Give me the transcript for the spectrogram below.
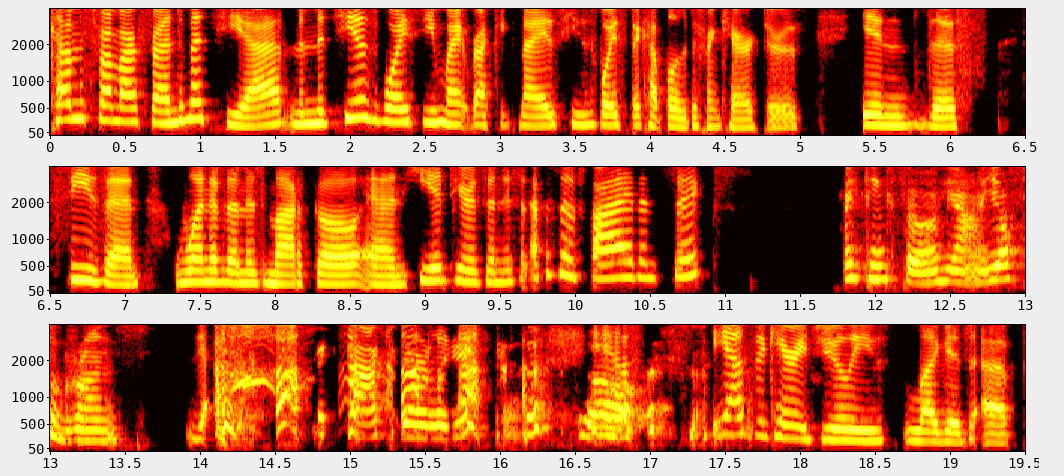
comes from our friend Mattia. And Mattia's voice you might recognize. He's voiced a couple of different characters in this season. One of them is Marco, and he appears in is it episode five and six? I think so. Yeah. He also grunts Yeah. spectacularly. he, has, he has to carry Julie's luggage up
